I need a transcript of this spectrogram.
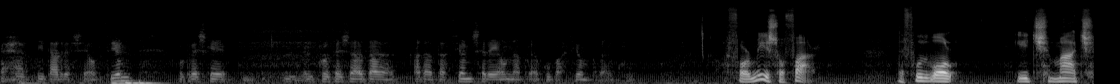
ejercitar esa opción? ¿O crees que el proceso de adapta- adaptación sería una preocupación para el club? For me, so far, the football, each match,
